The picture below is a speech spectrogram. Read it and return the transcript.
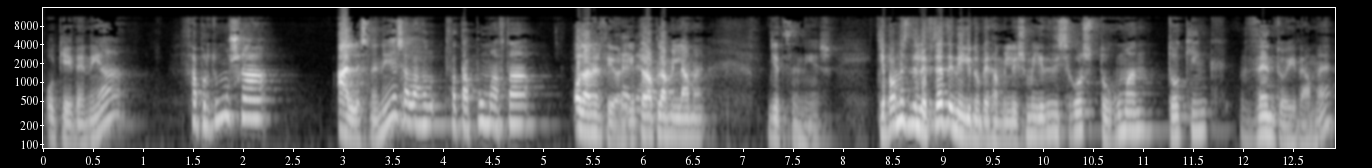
ok ταινία, θα προτιμούσα άλλες ταινίες, αλλά θα, θα τα πούμε αυτά όταν έρθει η ώρα. Βέβαια. Γιατί τώρα απλά μιλάμε για τις ταινίες. Και πάμε στην τελευταία ταινία για την οποία θα μιλήσουμε, γιατί δυστυχώς το Woman Talking δεν το είδαμε.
